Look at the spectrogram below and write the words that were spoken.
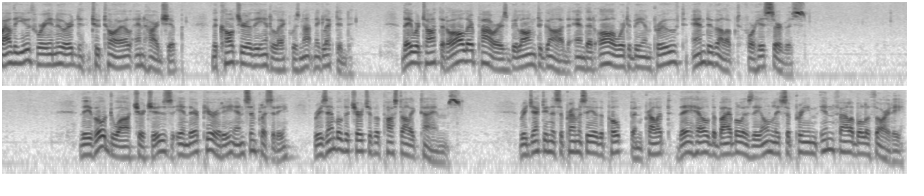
While the youth were inured to toil and hardship, the culture of the intellect was not neglected. They were taught that all their powers belonged to God and that all were to be improved and developed for His service. The Vaudois churches, in their purity and simplicity, resembled the church of apostolic times. Rejecting the supremacy of the pope and prelate, they held the Bible as the only supreme infallible authority.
